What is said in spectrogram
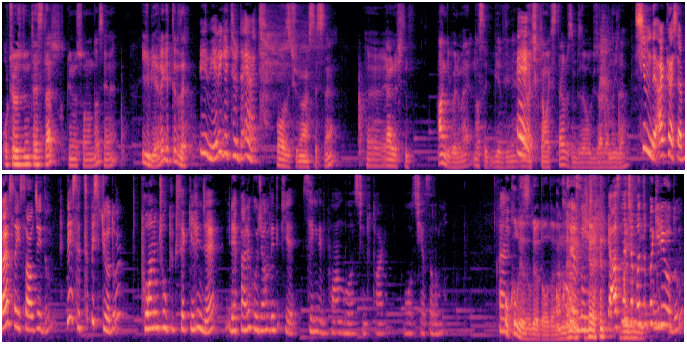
O çözdüğün testler günün sonunda seni iyi bir yere getirdi. İyi bir yere getirdi, evet. Boğaziçi Üniversitesi'ne e, yerleştin. Hangi bölüme nasıl girdiğini bir Evet. açıklamak ister misin bize o güzel anıyla? Şimdi arkadaşlar ben sayısalcıydım. Neyse tıp istiyordum. Puanım çok yüksek gelince rehberlik hocam dedi ki senin dedi puan boğaz için tutar. Boğaziçi yazalım. Ben- Okul yazılıyordu o dönem. Okul yazılmış. Ya aslında çapa tıpa giriyordum.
